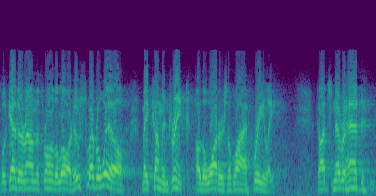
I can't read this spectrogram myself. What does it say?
will gather around the throne of the Lord. Whosoever will may come and drink of the waters of life freely. God's never had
